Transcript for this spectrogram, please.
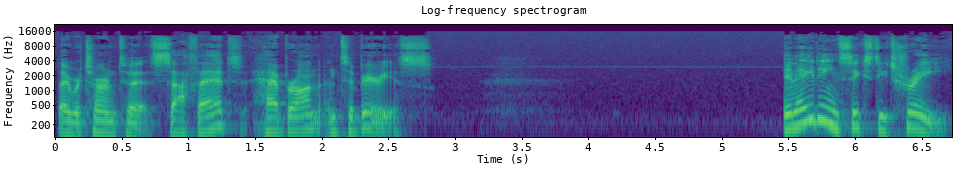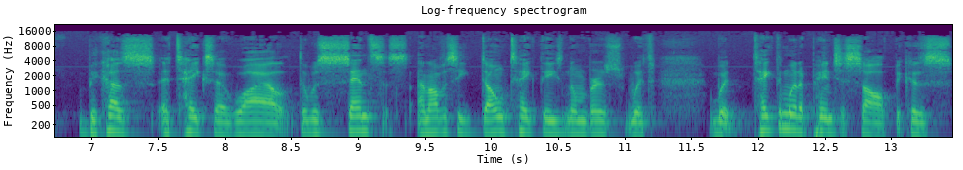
they return to Safed, Hebron, and Tiberias. In 1863, because it takes a while, there was census, and obviously don't take these numbers with, with take them with a pinch of salt because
